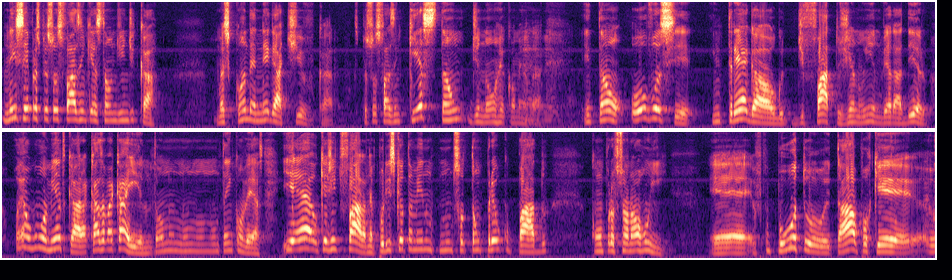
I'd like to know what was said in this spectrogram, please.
Nem sempre as pessoas fazem questão de indicar. Mas quando é negativo, cara, as pessoas fazem questão de não recomendar. É, Então, ou você entrega algo de fato, genuíno, verdadeiro, ou em algum momento, cara, a casa vai cair. Então não, não, não- tem conversa. E é o que a gente fala, né? Por isso que eu também não, não sou tão preocupado com o profissional ruim. É, eu fico puto e tal, porque eu,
